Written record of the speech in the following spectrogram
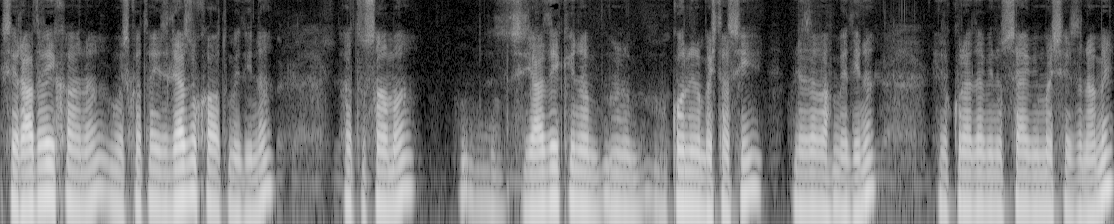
се радваха на войската, излязоха от Медина, като сама, сядайки на коне на баща си, влезе в Медина и Курада бин Усайб имаше знаме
